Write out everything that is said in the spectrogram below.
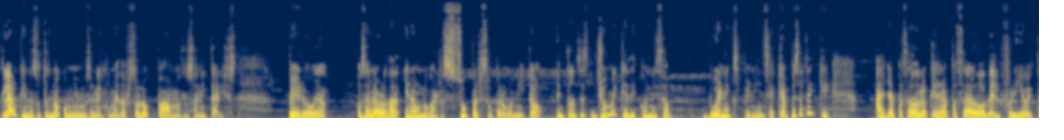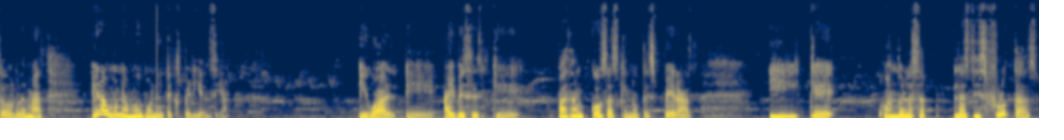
Claro que nosotros no comimos en el comedor, solo ocupábamos los sanitarios. Pero, o sea, la verdad era un lugar súper, súper bonito. Entonces yo me quedé con esa buena experiencia, que a pesar de que haya pasado lo que haya pasado del frío y todo lo demás, era una muy bonita experiencia. Igual, eh, hay veces que pasan cosas que no te esperas y que cuando las, las disfrutas,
